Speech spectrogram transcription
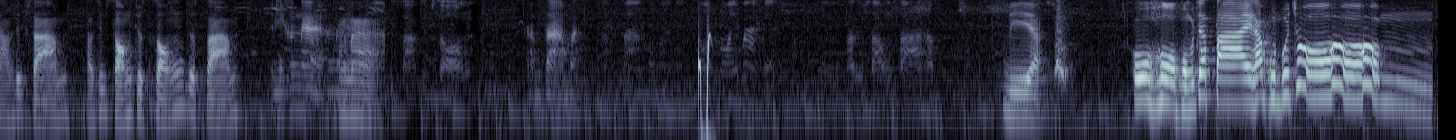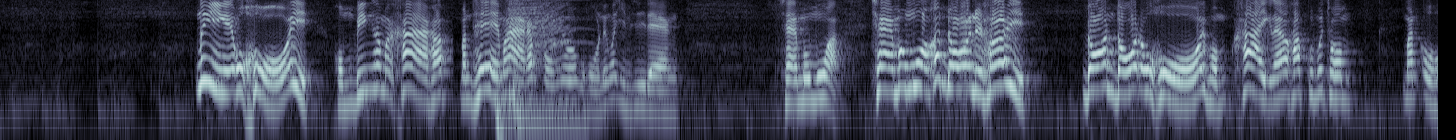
33 32.2.3อันนี้ข้างหน้าข้างข้างหหน้าน้าสามสามอะดีอะ โอ้โห ผมจะตายครับคุณผู้ชม นี่ไง โอ้โหย ผมบิงเข้ามาฆ่าครับ มันเท่มากครับผมโอ้โหนึกว่าอินซีแดง แชร์มั่วๆแชร์มั่วๆก็โดนเฮ้ยโดนโดนโอ้โห ผมฆ่าอีกแล้วครับ คุณผู้ชมมันโอ้โห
